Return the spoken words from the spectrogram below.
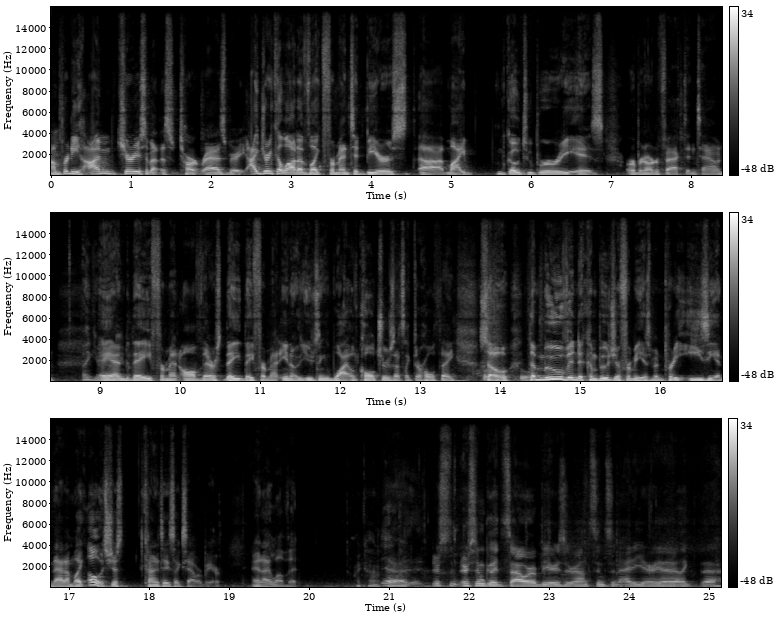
I'm pretty. I'm curious about this tart raspberry. I drink a lot of like fermented beers. Uh, my go-to brewery is Urban Artifact in town. Thank you, And Greg. they ferment all of their They they ferment, you know, using wild cultures. That's like their whole thing. So the move into kombucha for me has been pretty easy in that I'm like, oh, it's just kind of tastes like sour beer, and I love it. I kind of. Yeah, there's some, there's some good sour beers around Cincinnati area, like the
